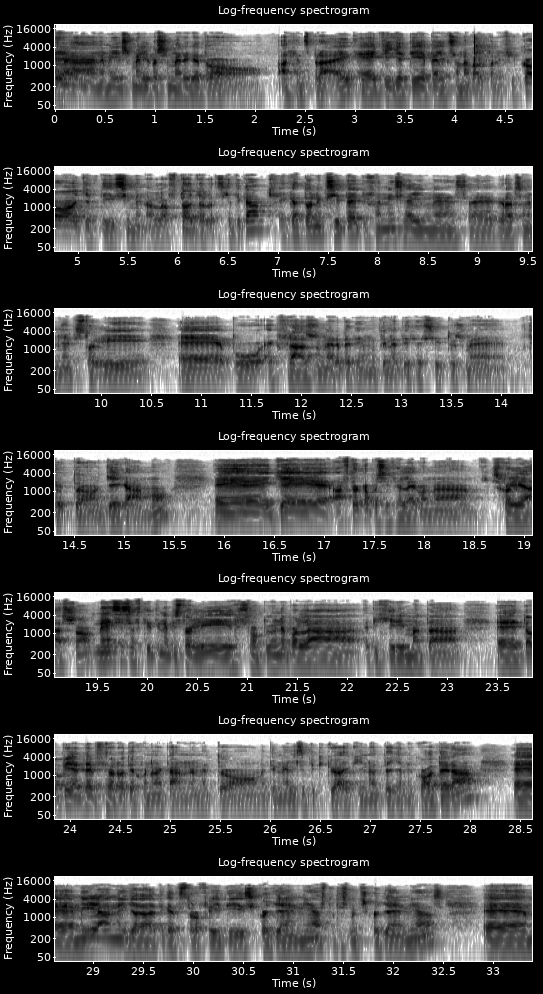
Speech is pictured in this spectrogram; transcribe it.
Θέλω να μιλήσουμε λίγο σήμερα για το Athens Pride ε, και γιατί επέλεξα να βάλω τον ηφικό και τι σημαίνει όλο αυτό και όλα τα σχετικά. 160 επιφανείς Έλληνες ε, γράψανε μια επιστολή ε, που εκφράζουν, ρε παιδί μου, την αντίθεσή τους με τον το γκέι γάμο. Ε, και αυτό κάπως ήθελα εγώ να σχολιάσω. Μέσα σε αυτή την επιστολή χρησιμοποιούν πολλά επιχειρήματα ε, τα οποία δεν θεωρώ ότι έχουν να κάνουν με, το, με την LGBTQI κοινότητα γενικότερα. Ε, μιλάνε για την καταστροφή της οικογένειας, του θεσμού της οικογένειας, ε,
